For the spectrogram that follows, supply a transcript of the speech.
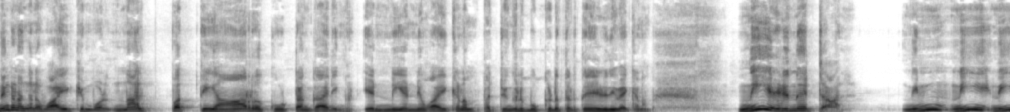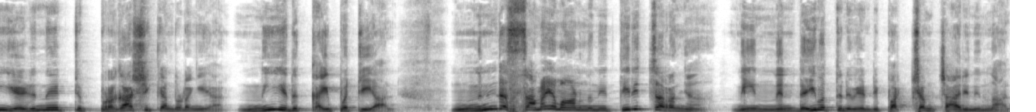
നിങ്ങളങ്ങനെ വായിക്കുമ്പോൾ നാൽപ്പത്തി ആറ് കൂട്ടം കാര്യങ്ങൾ എണ്ണി എണ്ണി വായിക്കണം പറ്റുമെങ്കിൽ ബുക്ക് എടുത്തെടുത്ത് എഴുതി വയ്ക്കണം നീ എഴുന്നേറ്റാൽ നിൻ നീ നീ എഴുന്നേറ്റ് പ്രകാശിക്കാൻ തുടങ്ങിയാൽ നീ ഇത് കൈപ്പറ്റിയാൽ നിന്റെ സമയമാണെന്ന് നീ തിരിച്ചറിഞ്ഞ് നീ നിൻ ദൈവത്തിന് വേണ്ടി പക്ഷം ചാരി നിന്നാൽ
